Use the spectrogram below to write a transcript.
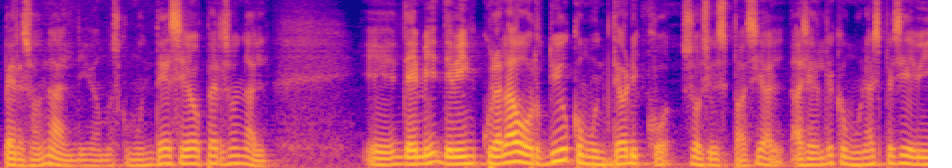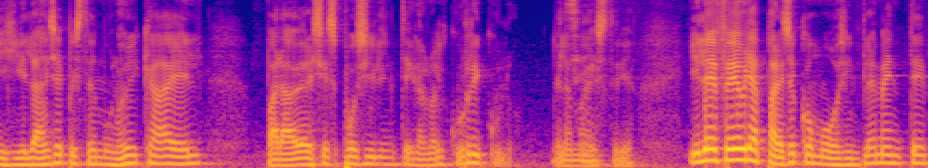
personal, digamos, como un deseo personal. Eh, de, de, vincular a Bourdieu como un teórico socioespacial, hacerle como una especie de vigilancia epistemológica a él para ver si es posible integrarlo al currículo de la maestría. Y Lefebvre aparece como simplemente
